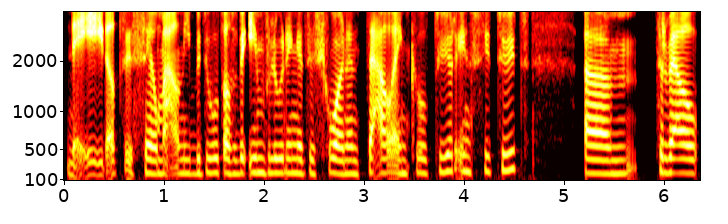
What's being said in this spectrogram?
nee, dat is helemaal niet bedoeld als beïnvloeding, het is gewoon een taal- en cultuurinstituut. Ehm, terwijl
